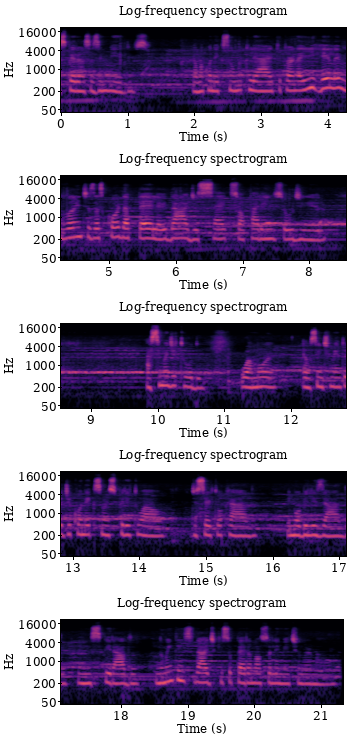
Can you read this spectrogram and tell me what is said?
esperanças e medos. É uma conexão nuclear que torna irrelevantes as cor da pele, a idade, o sexo, a aparência ou o dinheiro. Acima de tudo, o amor é o sentimento de conexão espiritual, de ser tocado, imobilizado e inspirado numa intensidade que supera nosso limite normal.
